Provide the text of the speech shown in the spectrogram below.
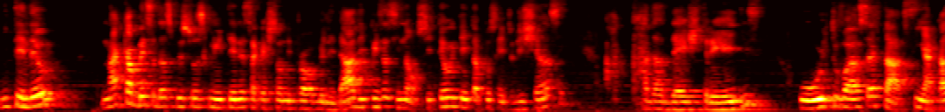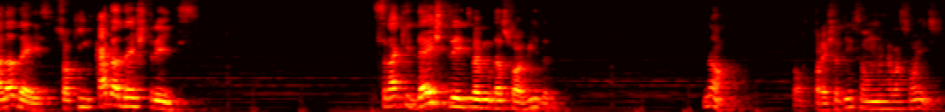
Entendeu? Na cabeça das pessoas que não entendem essa questão de probabilidade, pensa assim, não, se tem 80% de chance, a cada 10 trades, 8 vai acertar. Sim, a cada 10. Só que em cada 10 trades, será que 10 trades vai mudar sua vida? Não. Então preste atenção em relação a isso.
